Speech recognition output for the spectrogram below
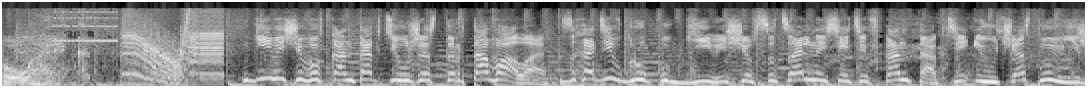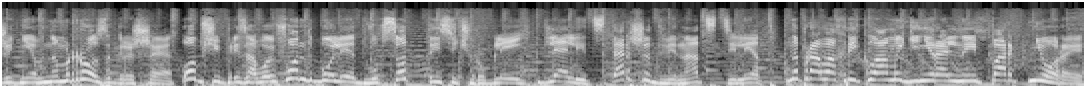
Лайк. Гивище во ВКонтакте уже стартовало. Заходи в группу Гивище в социальной сети ВКонтакте и участвуй в ежедневном розыгрыше. Общий призовой фонд более 200 тысяч рублей. Для лиц старше 12 лет. На правах рекламы генеральные партнеры.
